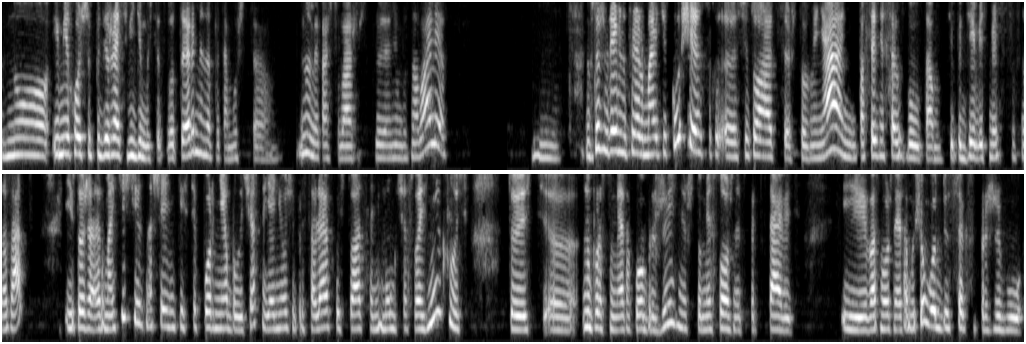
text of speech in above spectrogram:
но и мне хочется поддержать видимость этого термина, потому что, ну, мне кажется, важно, чтобы люди о нем узнавали. Но в то же время, например, моя текущая э, ситуация, что у меня последний секс был там типа 9 месяцев назад, и тоже романтических отношений с тех пор не было. И честно, я не очень представляю, в какой ситуации они могут сейчас возникнуть. То есть, э, ну, просто у меня такой образ жизни, что мне сложно это представить и, возможно, я там еще год без секса проживу,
